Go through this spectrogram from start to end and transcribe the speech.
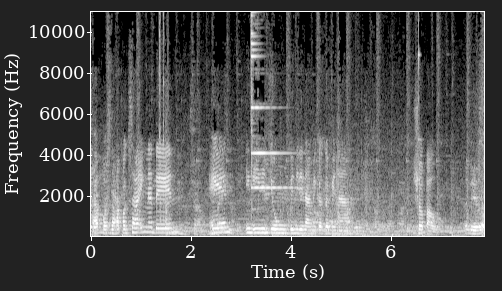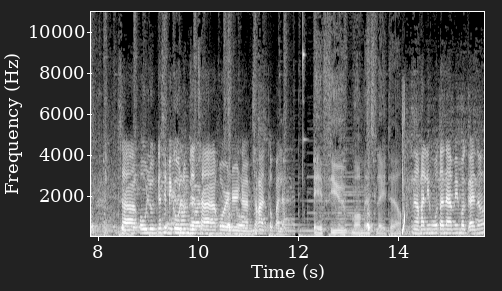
Tapos, nakapagsaing na din. And, iniinit yung binili namin kagabi na siopaw. Sa Kowloon. Kasi may Kowloon dyan sa corner namin. Sa kanto pala. A few moments later. Nakalimutan namin mag ano,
